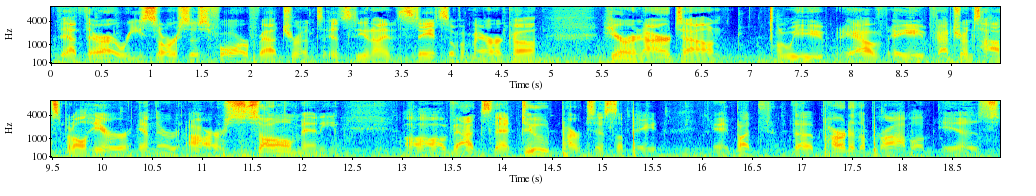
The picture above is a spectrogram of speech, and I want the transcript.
that there are resources for veterans, it's the United States of America. Here in our town, we have a veterans hospital here, and there are so many uh, vets that do participate. Eh, but the part of the problem is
